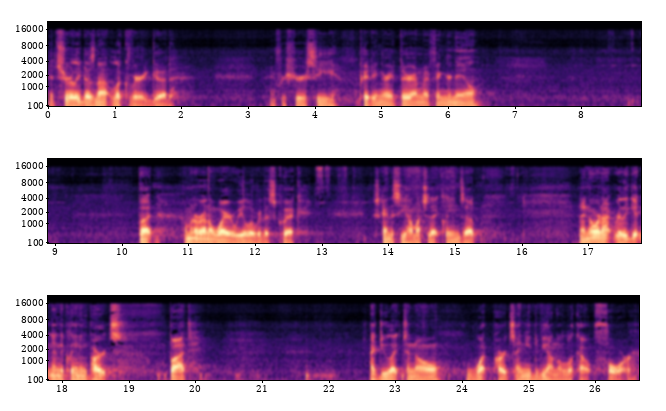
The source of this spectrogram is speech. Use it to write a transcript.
It surely does not look very good. I for sure see pitting right there on my fingernail. But I'm to run a wire wheel over this quick. Just kind of see how much of that cleans up. And I know we're not really getting into cleaning parts, but I do like to know what parts I need to be on the lookout for.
